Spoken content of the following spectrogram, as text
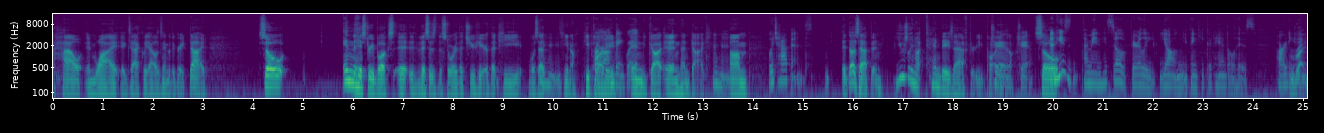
how and why exactly Alexander the Great died. So, in the history books, it, this is the story that you hear that he was at, you know, he Mm-hmm. Partied. Mm-hmm. and got and then died. Um, Which happens. it does happen. Usually not ten days after you party, True, though. true. So and he's, I mean, he's still fairly young. You think he could handle his party. Right.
